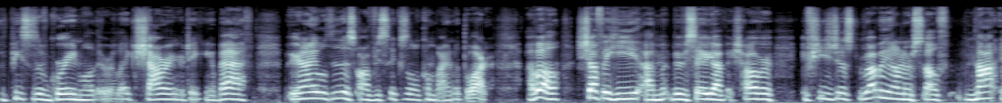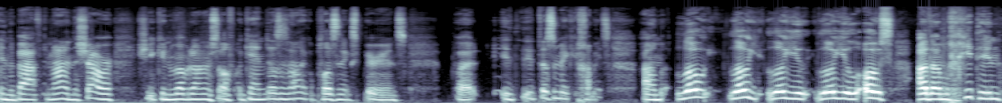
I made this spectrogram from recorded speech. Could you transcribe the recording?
with pieces of grain while they were like showering or taking a bath. But you're not able to do this, obviously, because it'll combine with the water. Um, However, if she's just rubbing it on herself, not in the bath and not in the shower, she can rub it on herself. Again, doesn't sound like a pleasant experience, but it, it doesn't make it chametz. Um, lo lo lo lo yilos adam chitin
